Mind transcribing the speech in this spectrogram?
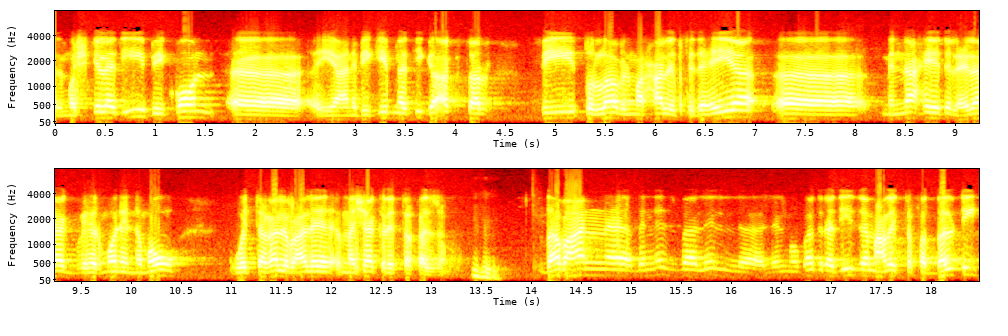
المشكلة دي بيكون يعني بيجيب نتيجة أكثر في طلاب المرحلة الابتدائية من ناحية العلاج بهرمون النمو والتغلب على مشاكل التقزم. طبعا بالنسبة للمبادرة دي زي ما حضرتك تفضلتي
